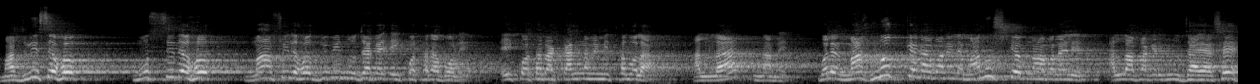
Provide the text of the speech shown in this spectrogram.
মাজলিসে হোক, মসজিদে হোক, মাহফিলে হোক, বিভিন্ন জায়গায় এই কথাটা বলে। এই কথাটা কার নামে মিথ্যা বলা? আল্লাহ নামে। বলেন মাহলুককে না বানাইলে মানুষকে না বানাইলে আল্লাহ পাকের কোনো যায় আসে?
